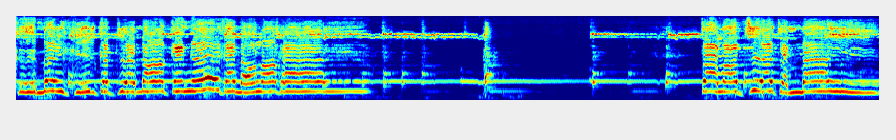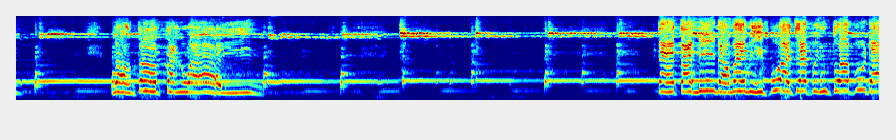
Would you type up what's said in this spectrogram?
คือในขีดกระเจือนอแกงเอ้ยกันน้องรอไกต ลอดเชื่อจันได้น้องต้องตั้งไว้ แต่ตอนนี้น้องไม่มีผัวจะพึงตัวผู้ใด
